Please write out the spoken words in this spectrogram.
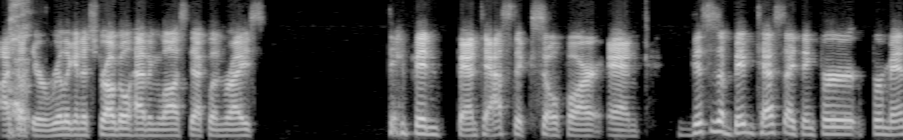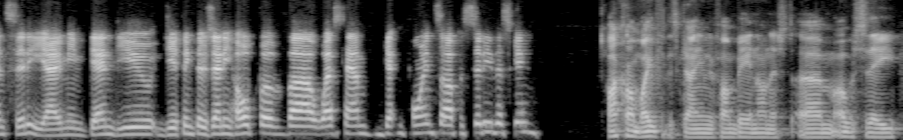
I thought they were really going to struggle, having lost Declan Rice. They've been fantastic so far, and this is a big test, I think, for for Man City. I mean, Den, do you do you think there's any hope of uh, West Ham getting points off of City this game? I can't wait for this game. If I'm being honest, um, obviously,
